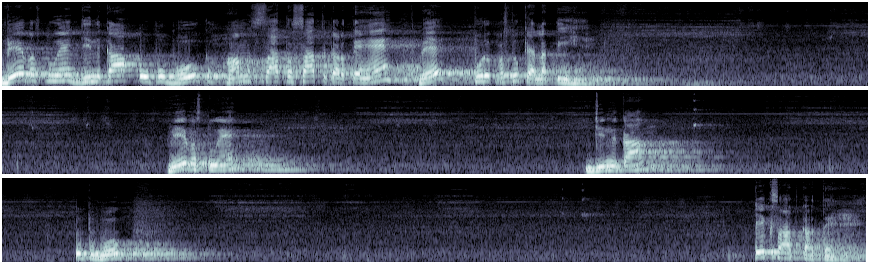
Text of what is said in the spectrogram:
वे वस्तु वस्तुएँ जिनका उपभोग हम साथ साथ करते हैं। वे पूरक वस्तु कहलाती हैं। वे वस्तुएँ जिनका उपभोग एक साथ करते हैं।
